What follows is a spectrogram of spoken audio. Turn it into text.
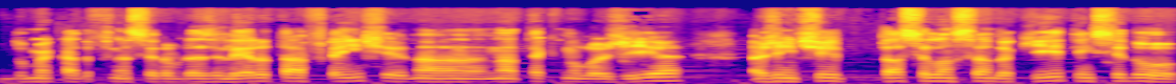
do mercado financeiro brasileiro, está à frente na, na, tecnologia. A gente está se lançando aqui, tem sido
